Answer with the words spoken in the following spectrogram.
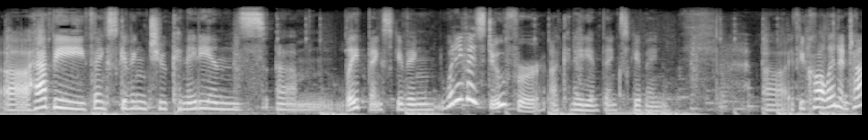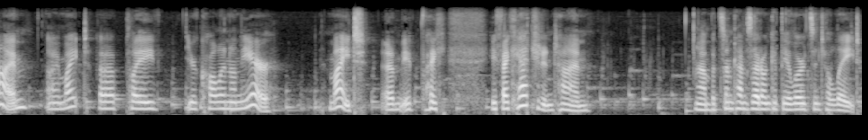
uh, happy Thanksgiving to Canadians. Um, late Thanksgiving. What do you guys do for a Canadian Thanksgiving? Uh, if you call in in time, I might uh, play your call in on the air. Might um, if I if I catch it in time. Uh, but sometimes I don't get the alerts until late.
